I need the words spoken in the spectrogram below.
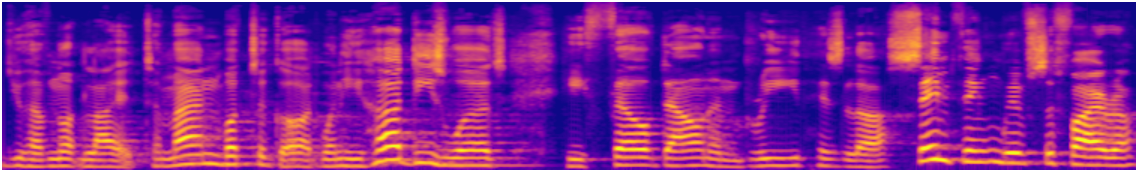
You have not lied to man, but to God. When he heard these words, he fell down and breathed his last. Same thing with Sapphira.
